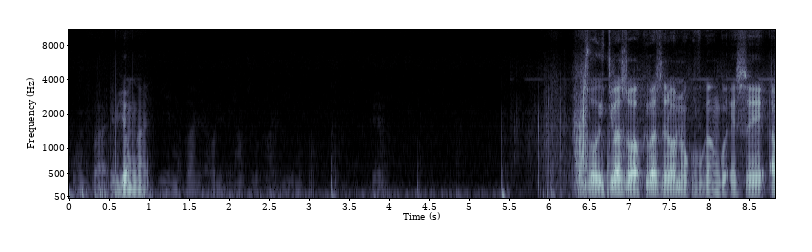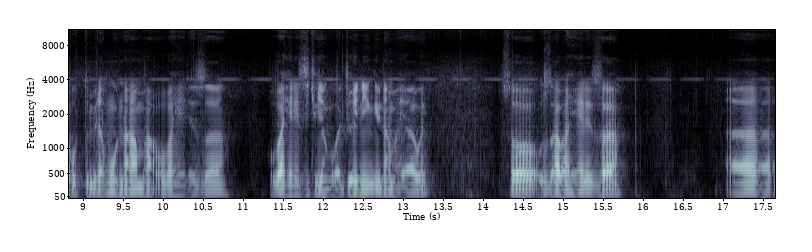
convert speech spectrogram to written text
kumva ibyo mwagiye muganiraho n'imyanzuro mwagiye mufata okay? So ikibazo wakwibaza rero ni ukuvuga ngo ese abo utumira mu nama ubahereza ubahereza iki kugira ngo bajoyininge inama yawe? So uzabahereza ah,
